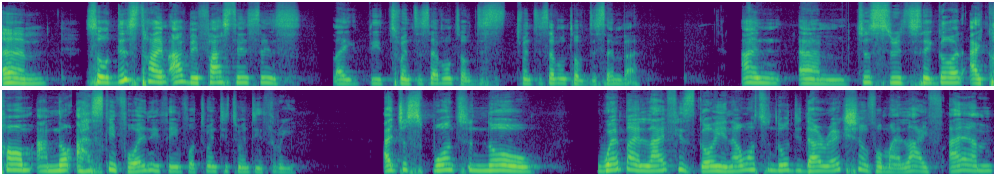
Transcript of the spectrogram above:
Um, so this time I've been fasting since like the 27th of this 27th of December. And um, just to say, God, I come, I'm not asking for anything for 2023. I just want to know where my life is going. I want to know the direction for my life. I am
